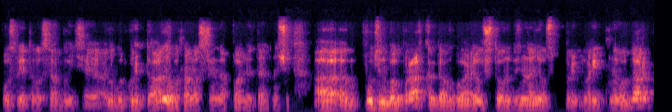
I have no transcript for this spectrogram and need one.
после этого события, они будут говорить, да, ну вот на нас же напали, да, значит, а Путин был прав, когда он говорил, что он нанес предварительный удар,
